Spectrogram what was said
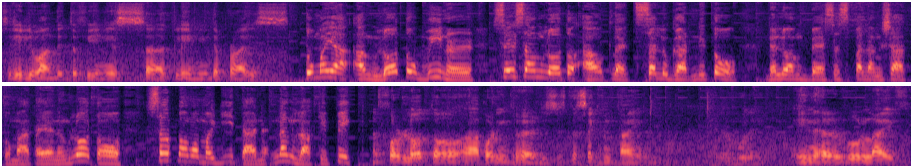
she really wanted to finish uh, claiming the prize. Tumaya ang lotto winner sa isang lotto outlet sa lugar nito. Dalawang beses pa lang siya tumataya ng loto sa pamamagitan ng Lucky Pick. For Lotto, according to her, this is the second time in her whole life.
